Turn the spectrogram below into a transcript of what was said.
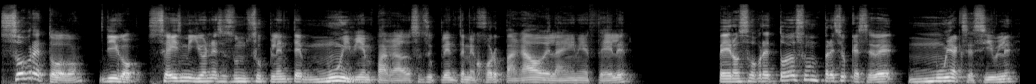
Sobre todo, digo, 6 millones es un suplente muy bien pagado, es el suplente mejor pagado de la NFL, pero sobre todo es un precio que se ve muy accesible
